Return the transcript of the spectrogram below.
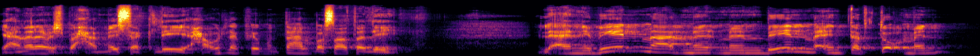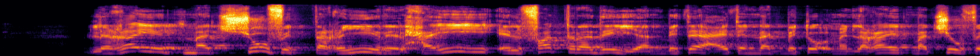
يعني أنا مش بحمسك ليه؟ هقول لك في منتهى البساطة ليه. لأن بين ما من بين ما أنت بتؤمن لغاية ما تشوف التغيير الحقيقي الفترة دي بتاعة إنك بتؤمن لغاية ما تشوف.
